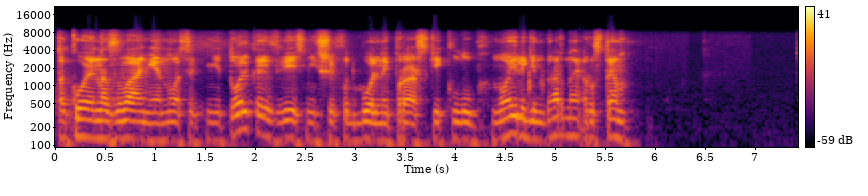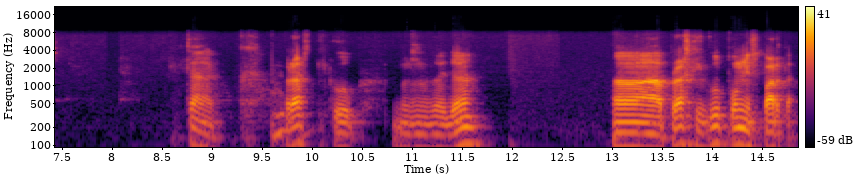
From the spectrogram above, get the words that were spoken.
Такое название носит не только известнейший футбольный пражский клуб, но и легендарный Рустем. Так, Пражский клуб, нужно назвать, да? А, Пражский клуб, помню, Спарта.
